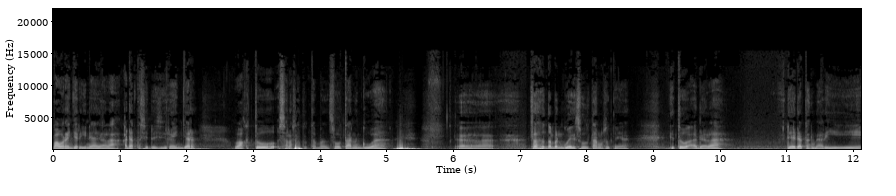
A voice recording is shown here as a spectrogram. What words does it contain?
Power Ranger ini adalah adaptasi dari si Ranger. Waktu salah satu teman Sultan gue uh, salah satu teman gue yang Sultan maksudnya itu adalah dia datang dari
